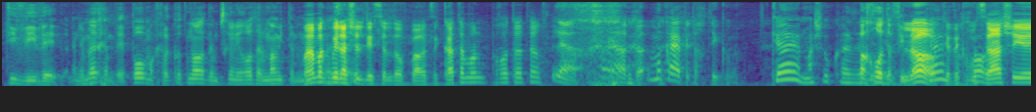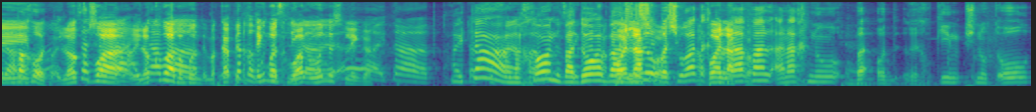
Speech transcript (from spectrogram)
טבעי, ואני אומר לכם, ופה מחלקות נוער אתם צריכים לראות על מה מתאמנים. מה המקבילה של דיסלדורף בארץ? זה קטמון פחות או יותר? לא, מכבי פתח תקווה. כן, משהו כזה. פחות אפילו. לא, כן, כי זו. קבוצה שהיא פחות. לא קבועה, היא לא קבועה בבונד... מכבי פתח תקווה קבועה בבונדסליגה, בבונדסליגה. הייתה... נכון. בדור הבא. בשורה התחתונה. אבל, אנחנו עוד רחוקים שנות אור,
